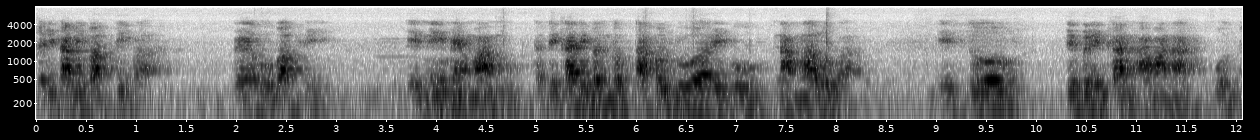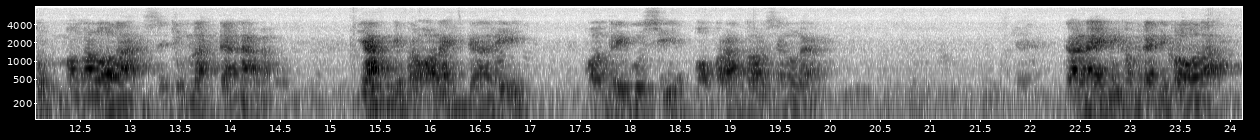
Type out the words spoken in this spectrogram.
Jadi kami bakti, Pak, BLU Bakti ini memang ketika dibentuk tahun 2006 lalu, Pak, itu diberikan amanah untuk mengelola sejumlah dana, Pak yang diperoleh dari kontribusi operator seluler. Dana ini kemudian dikelola.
